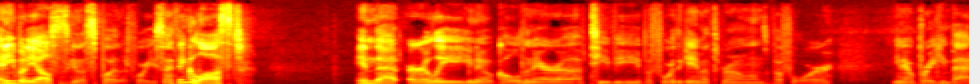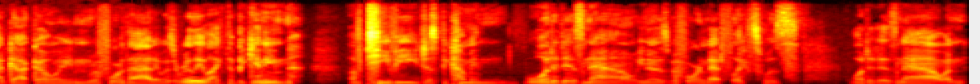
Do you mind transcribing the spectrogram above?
anybody else is going to spoil it for you. So i think lost in that early you know golden era of tv before the game of thrones before you know Breaking Bad got going. Before that, it was really like the beginning of TV just becoming what it is now. You know, it was before Netflix was what it is now, and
